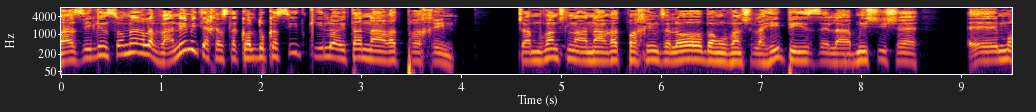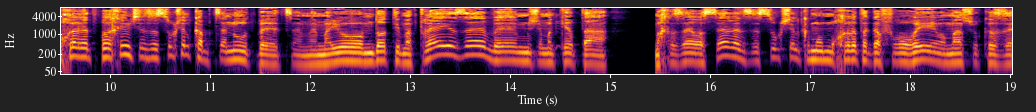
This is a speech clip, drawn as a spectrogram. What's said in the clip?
ואז היגינס אומר לה, ואני מתייחס לכל דוכסית כאילו הייתה נערת פרחים. שהמובן של נערת פרחים זה לא במובן של ההיפיז, אלא מישהי שמוכרת אה, פרחים, שזה סוג של קבצנות בעצם. הם היו עומדות עם הטריי הזה, ומי שמכיר את ה... מחזה או סרט, זה סוג של כמו מוכרת הגפרורים או משהו כזה.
